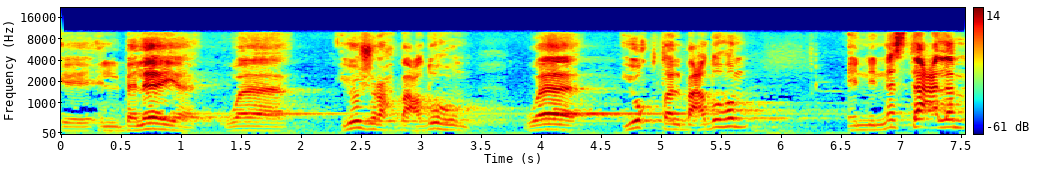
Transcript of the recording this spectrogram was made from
والبلايا ويجرح بعضهم ويقتل بعضهم إن الناس تعلم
